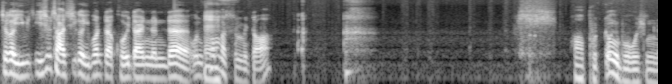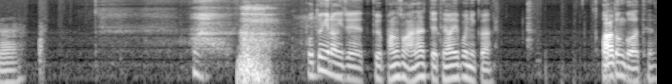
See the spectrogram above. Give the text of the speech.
제가 24시가 이번 달 거의 다 했는데 오늘 처음 예. 봤습니다 아 보통이 보고 싶네 보통이랑 이제 그 방송 안 할 때 대화해 보니까 아, 어떤 거 같아요?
